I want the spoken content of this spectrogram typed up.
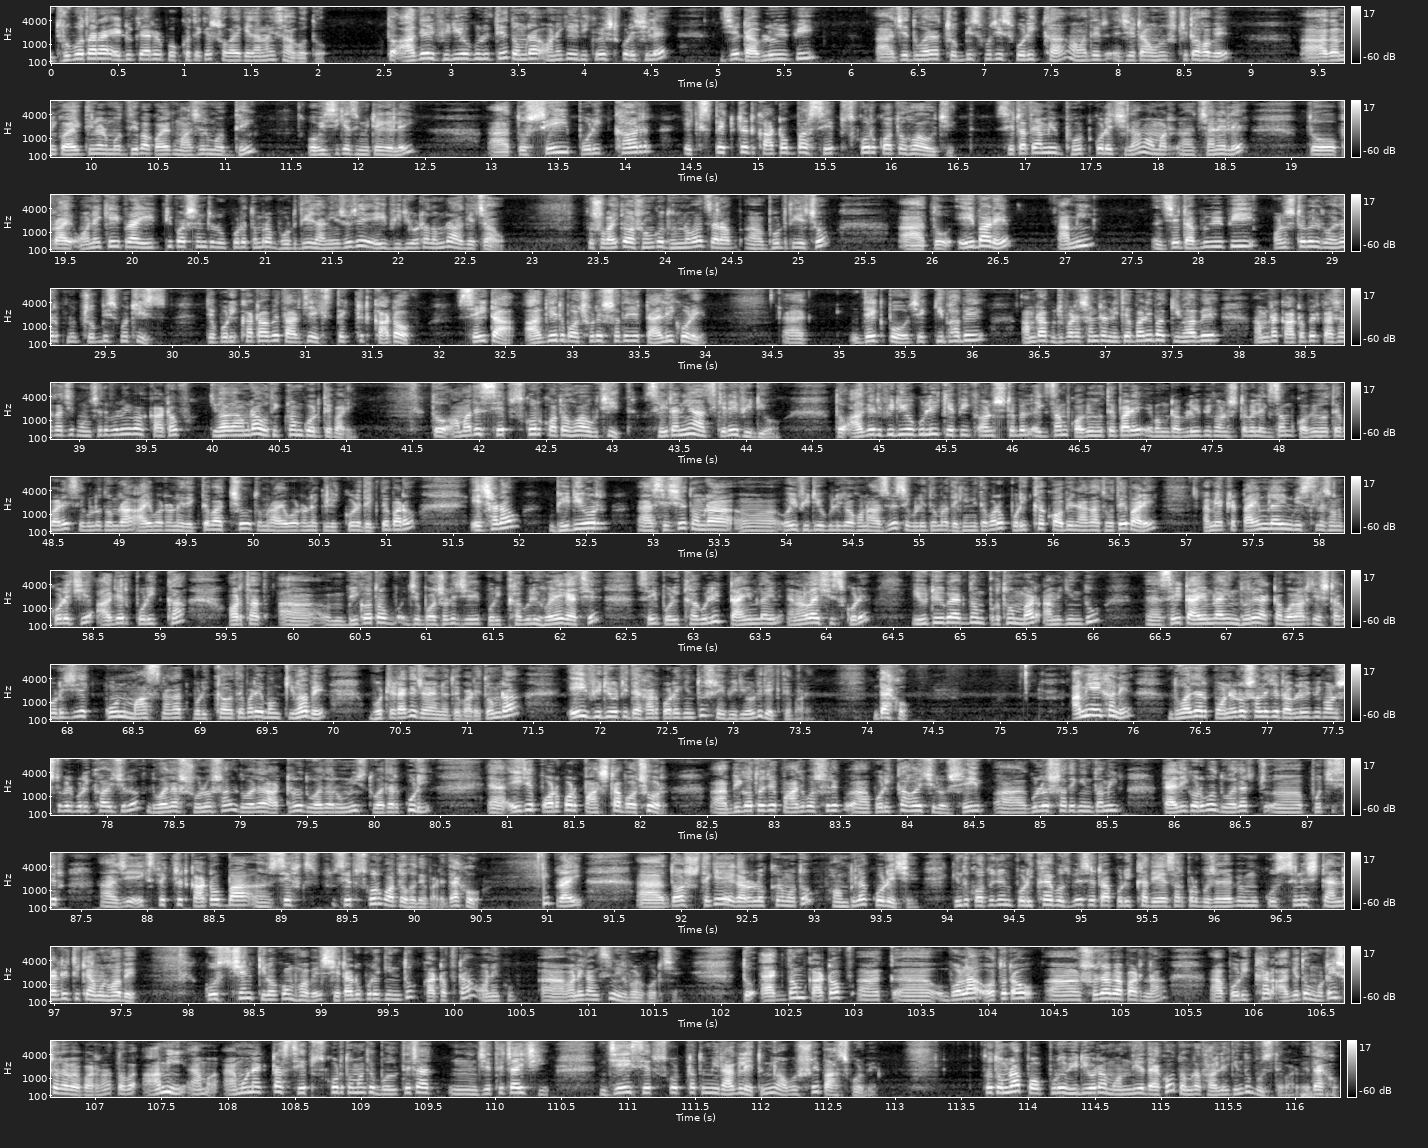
ধ্রুবতারা এডুকেয়ারের পক্ষ থেকে সবাইকে জানাই স্বাগত। তো আগের ভিডিওগুলিতে তোমরা অনেকেই রিকোয়েস্ট করেছিলে যে ডাব্লিউবিপি যে দু হাজার চব্বিশ পঁচিশ পরীক্ষা আমাদের যেটা অনুষ্ঠিত হবে আগামী কয়েকদিনের মধ্যেই বা কয়েক মাসের মধ্যেই ওবিসি কেস মিটে গেলেই তো সেই পরীক্ষার এক্সপেক্টেড কাট অফ বা সেফ স্কোর কত হওয়া উচিত? সেটাতে আমি ভোট করেছিলাম আমার চ্যানেলে তো প্রায় অনেকেই প্রায় এইট্টি পার্সেন্টের উপরে তোমরা ভোট দিয়ে জানিয়েছো যে এই ভিডিওটা তোমরা আগে চাও। তো সবাইকে অসংখ্য ধন্যবাদ যারা ভোট দিয়েছ। তো এইবারে আমি যে ডাব্লিউবিপি কনস্টেবল দু হাজার চব্বিশ পঁচিশ যে পরীক্ষাটা হবে তার যে এক্সপেক্টেড কাট অফ সেইটা আগের বছরের সাথে যে ট্যালি করে দেখব যে কীভাবে আমরা প্রিপারেশনটা নিতে পারি বা কীভাবে আমরা কাট অফের কাছাকাছি পৌঁছাতে পারি বা কাট অফ কীভাবে আমরা অতিক্রম করতে পারি। তো আমাদের সেফ স্কোর কত হওয়া উচিত? সেটা নিয়ে আজকের এই ভিডিও তো আগের ভিডিওগুলি কেপি কনস্টেবল এক্সাম কবে হতে পারে এবং ডাব্লিউপি কনস্টেবল এক্সাম কবে হতে পারে সেগুলো তোমরা আই বাটনে দেখতে পাচ্ছ। তোমরা আই বাটনে ক্লিক করে দেখতে পারো। এছাড়াও ভিডিওর শেষে তোমরা ওই ভিডিওগুলি যখন আসবে সেগুলি তোমরা দেখে নিতে পারো। পরীক্ষা কবে নাগাদ হতে পারে? আমি একটা টাইম লাইন বিশ্লেষণ করেছি। আগের পরীক্ষা, অর্থাৎ বিগত যে বছরে যে পরীক্ষাগুলি হয়ে গেছে, সেই পরীক্ষাগুলি টাইম লাইন অ্যানালাইসিস করে ইউটিউবে একদম প্রথমবার আমি কিন্তু সেই টাইম লাইন ধরে একটা বলার চেষ্টা করেছি যে কোন মাস নাগাদ পরীক্ষা হতে পারে এবং কীভাবে ভোটের আগে জয়েন হতে পারে। তোমরা এই ভিডিওটি দেখার পরে কিন্তু সেই ভিডিওটি দেখতে পারে। দেখো, আমি এখানে দু হাজার পনেরো সালে যে ডাব্লিউপি কনস্টেবল পরীক্ষা হয়েছিল, দু হাজার ষোলো সাল, দু হাজার আঠেরো, দু হাজার উনিশ, দু হাজার কুড়ি এই যে পরপর পাঁচটা বছর বিগত যে পাঁচ বছরের পরীক্ষা হয়েছিল, সেই গুলোর সাথে কিন্তু আমি ট্যালি করব। দু হাজার পঁচিশের যে এক্সপেক্টেড কাট অফ বা সেফ সেফ স্কোর কত হতে পারে? দেখো প্রায় দশ থেকে এগারো লক্ষের মতো ফর্ম ফিল আপ করেছে। কিন্তু কতজন পরীক্ষায় বসবে সেটা পরীক্ষা দিয়ে আসার পর বোঝা যাবে এবং কোশ্চেনের স্ট্যান্ডার্ডিটি কেমন হবে কোশ্চেন কীরকম হবে সেটার উপরে কিন্তু কাট অফটা অনেক অনেকাংশে নির্ভর করছে। তো একদম কাট অফ বলা অতটাও সোজা ব্যাপার না পরীক্ষার আগে তো মোটেই সোজা ব্যাপার না, তবে আমি এম- এমন একটা সেফ স্কোর তোমাকে বলতে চা যেতে চাইছি, যেই সেফ স্কোরটা তুমি রাখলে তুমি অবশ্যই পাস করবে। তো তোমরা পুরো ভিডিওটা মন দিয়ে দেখো, তোমরা তাহলেই কিন্তু বুঝতে পারবে। দেখো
